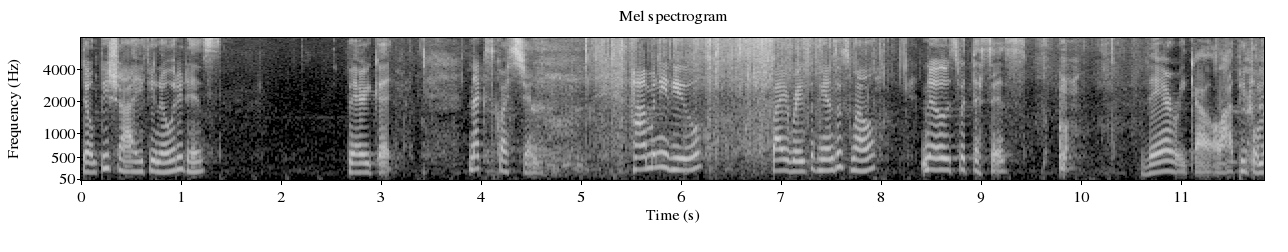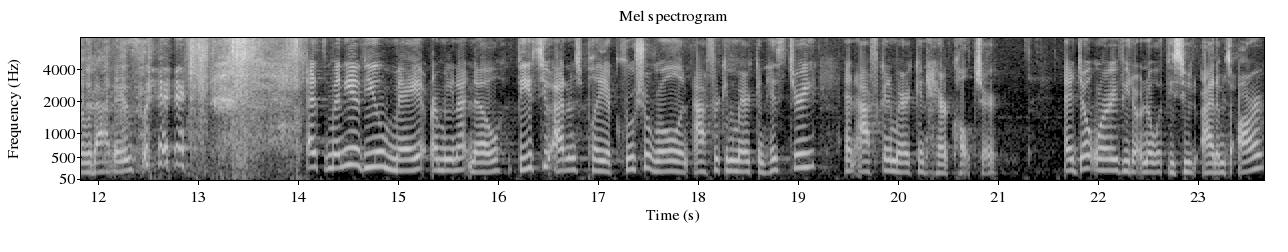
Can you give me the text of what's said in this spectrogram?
Don't be shy if you know what it is. Very good. Next question. How many of you, by a raise of hands as well, knows what this is? There we go. A lot of people know what that is. As many of you may or may not know, these two items play a crucial role in African American history and African American hair culture. And don't worry if you don't know what these two items are,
